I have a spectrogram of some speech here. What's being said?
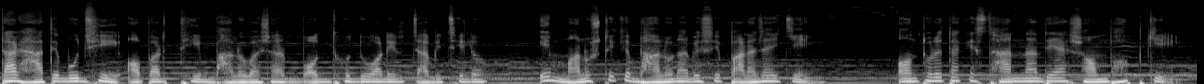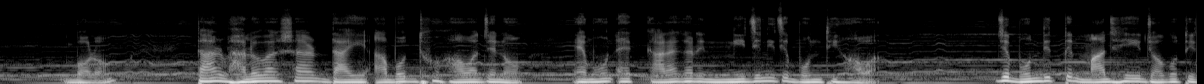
তার হাতে বুঝি অপার্থিব ভালোবাসার বদ্ধ দুয়ারের চাবি ছিল। এ মানুষটিকে ভালো না বেশি পারা যায় কি? অন্তরে তাকে স্থান না দেয়া সম্ভব কি? বরং তার ভালোবাসার দায়ে আবদ্ধ হওয়া যেন এমন এক কারাগারে নিজে নিজে বন্দী হওয়া, যে বন্দিত্বের মাঝেই জগতের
